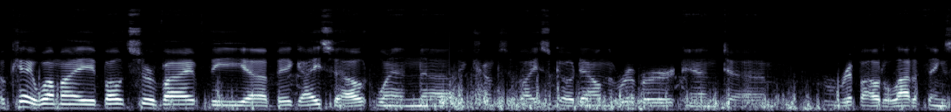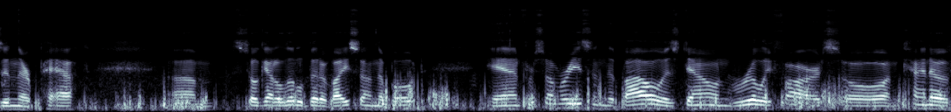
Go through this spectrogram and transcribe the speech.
Okay, well my boat survived the uh, big ice out when uh, big chunks of ice go down the river and um, rip out a lot of things in their path. Um, still got a little bit of ice on the boat and for some reason the bow is down really far so I'm kind of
